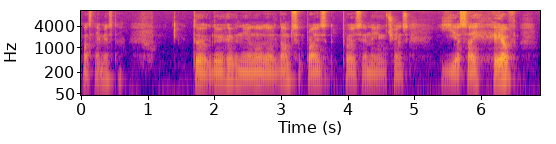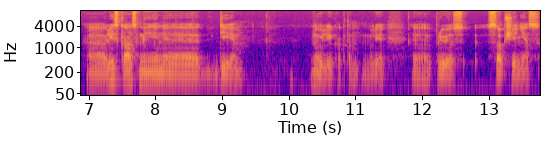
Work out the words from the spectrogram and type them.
классное место. Так, do you have any another dump surprise price any chance? Yes, I have. Uh, please ask me in uh, DM. Ну или как там, или uh, previous сообщения с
